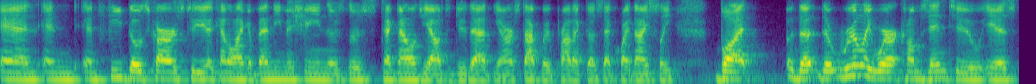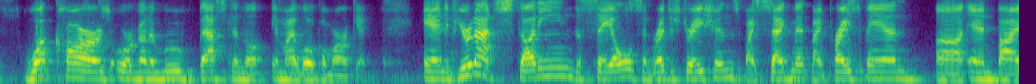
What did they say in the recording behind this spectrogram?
and and and feed those cars to you, kind of like a vending machine. There's there's technology out to do that. You know, our Stockwave product does that quite nicely. But the the really where it comes into is what cars are going to move best in the in my local market. And if you're not studying the sales and registrations by segment, by price band, uh, and by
